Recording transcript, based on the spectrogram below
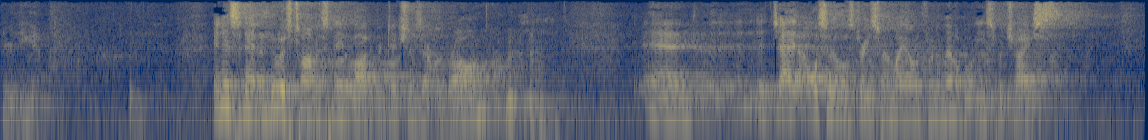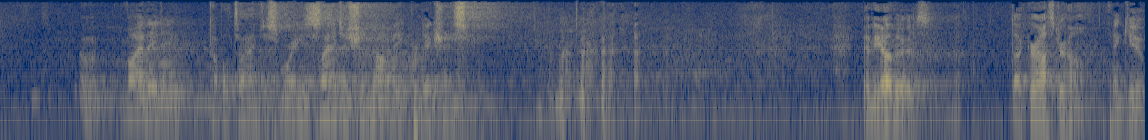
near the end. And incidentally, Lewis Thomas made a lot of predictions that were wrong. And it also illustrates one of my own fundamental beliefs, which I uh, violated a couple of times this morning. Scientists should not make predictions. Any others? Dr. Osterholm. Thank you.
